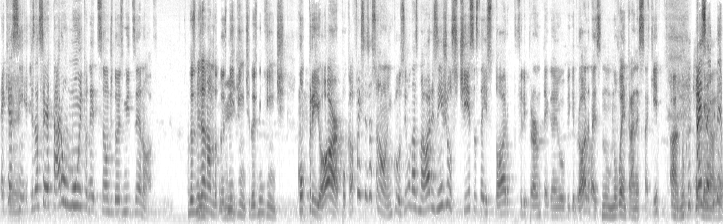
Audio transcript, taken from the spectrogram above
é que, é. assim, eles acertaram muito na edição de 2019. 2019, não, 2020, 2020 com o Prior, porque ela foi sensacional. Inclusive, uma das maiores injustiças da história, o Felipe Prior não ter ganho o Big Brother, mas não, não vou entrar nessa aqui. Ah, nunca quis mas, aí, de...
